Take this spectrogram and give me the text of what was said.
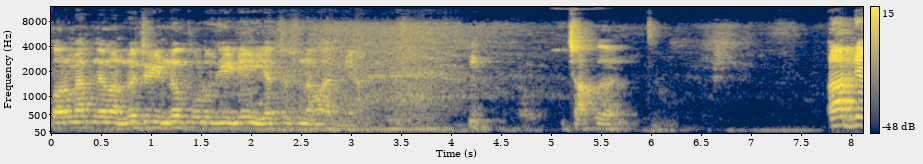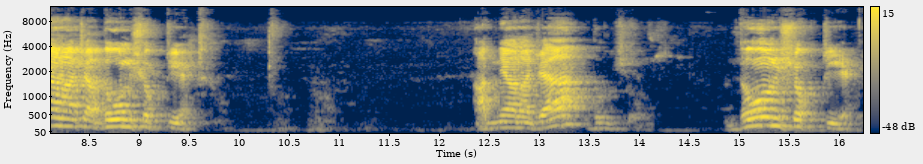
परमात्म्याला नजरी न पडू देणे याचंच नाव अज्ञान झाकण अज्ञानाच्या दोन शक्ती आहेत. अज्ञानाच्या दोन शक्ती आहेत.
